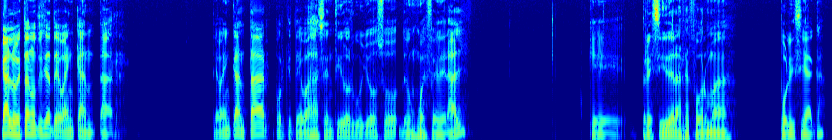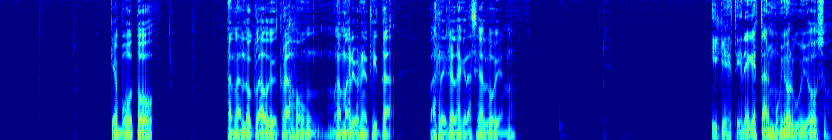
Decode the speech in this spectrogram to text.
Carlos, esta noticia te va a encantar. Te va a encantar porque te vas a sentir orgulloso de un juez federal que preside la reforma policíaca, que votó a Arnaldo Claudio y trajo un- una marionetita para reírle las gracias al gobierno. Y que tiene que estar muy orgulloso,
